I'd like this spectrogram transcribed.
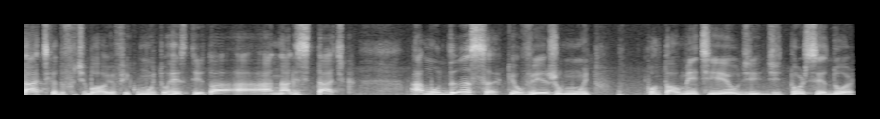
tática do futebol, eu fico muito restrito à, à análise tática. A mudança que eu vejo muito, pontualmente eu, de, de torcedor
